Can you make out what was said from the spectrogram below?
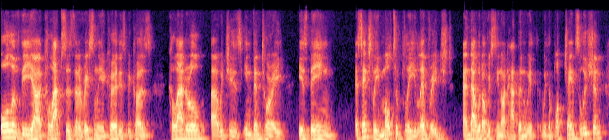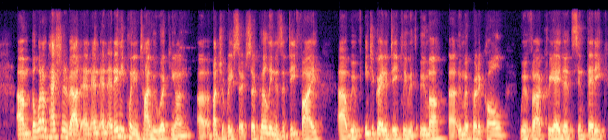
All of the uh, collapses that have recently occurred is because collateral, uh, which is inventory, is being essentially multiply leveraged, and that would obviously not happen with with a blockchain solution. Um, but what I'm passionate about, and, and, and at any point in time, we're working on a, a bunch of research. So Perlin is a DeFi. Uh, we've integrated deeply with UMA, uh, UMA protocol. We've uh, created synthetic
